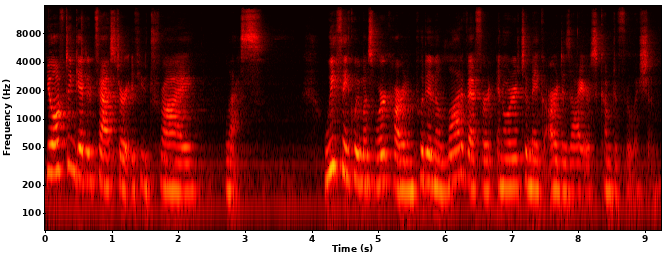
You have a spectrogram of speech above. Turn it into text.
you often get it faster if you try less. We think we must work hard and put in a lot of effort in order to make our desires come to fruition.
